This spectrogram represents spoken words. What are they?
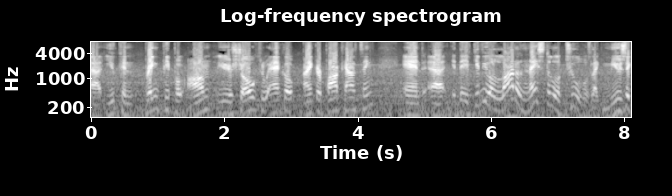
uh, you can bring people on your show through Anchor, Anchor podcasting, and uh, they give you a lot of nice little tools like music,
